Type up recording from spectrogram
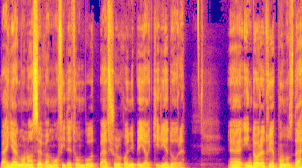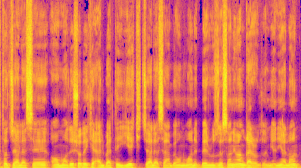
و اگر مناسب و مفیدتون بود بعد شروع کنید به یادگیری دوره. این دوره توی 15 تا جلسه آماده شده که البته یک جلسه هم به عنوان بروزرسانی من قرار دادم. یعنی الان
